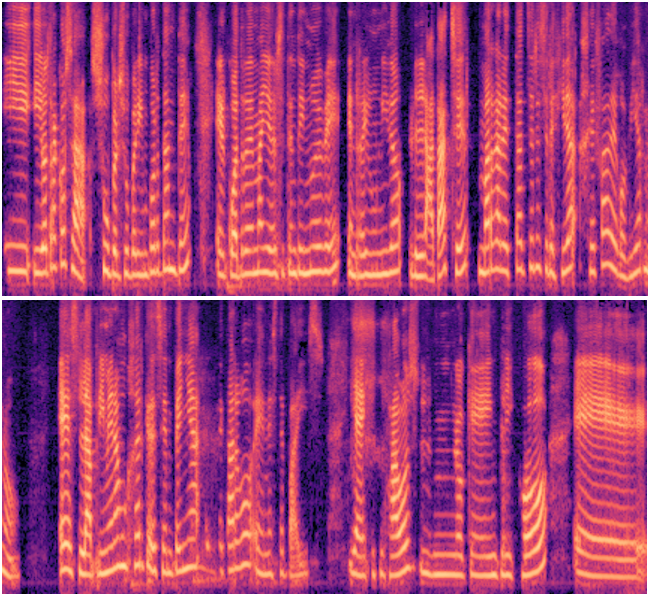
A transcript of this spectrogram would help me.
Y, otra cosa súper, súper importante, el 4 de mayo del 79 en Reino Unido, la Thatcher, Margaret Thatcher es elegida jefa de gobierno. Es la primera mujer que desempeña este cargo en este país. Y ahí, fijaos lo que implicó eh,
